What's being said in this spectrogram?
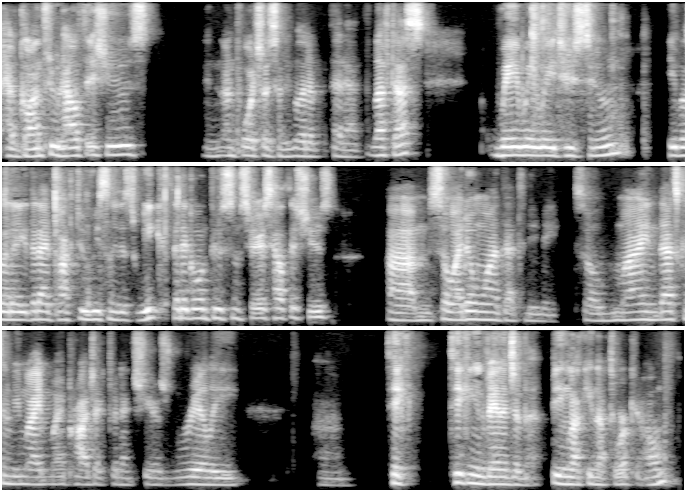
have gone through health issues. And unfortunately some people that have that have left us way way way too soon. People that I that I've talked to recently this week that are going through some serious health issues. Um, so I don't want that to be me. So mine that's going to be my my project for next year is really um, take taking advantage of being lucky enough to work at home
